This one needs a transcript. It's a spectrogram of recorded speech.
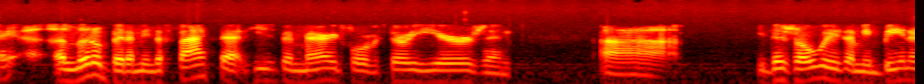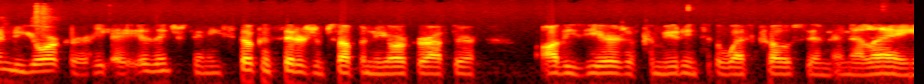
a, a little bit. I mean, the fact that he's been married for over 30 years and uh, there's always, I mean, being a New Yorker, he is interesting. He still considers himself a New Yorker after all these years of commuting to the West Coast and, in LA.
